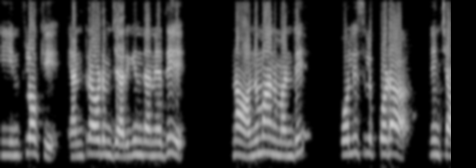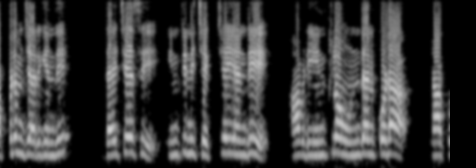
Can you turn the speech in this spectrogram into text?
ఈ ఇంట్లోకి ఎంటర్ అవడం జరిగింది అనేది నా అనుమానం అండి. పోలీసులకు కూడా నేను చెప్పడం జరిగింది. దయచేసి ఇంటిని చెక్ చేయండి. ఆవిడ ఇంట్లో ఉందని కూడా నాకు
